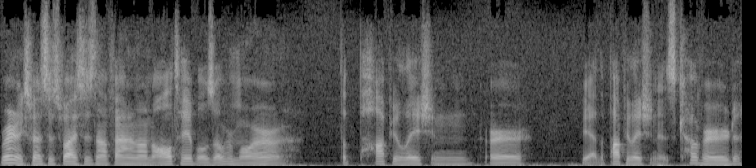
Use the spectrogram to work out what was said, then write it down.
Rare and expensive spices not found on all tables. Overmore, the population, or yeah, the population is covered,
